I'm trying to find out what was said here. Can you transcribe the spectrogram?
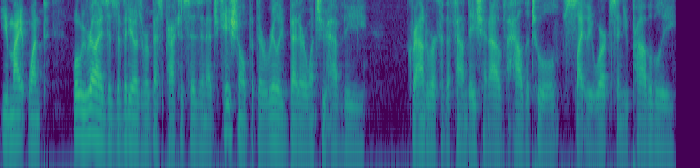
you might want, what we realized is the videos were best practices and educational, but they're really better once you have the groundwork or the foundation of how the tool slightly works. And you probably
